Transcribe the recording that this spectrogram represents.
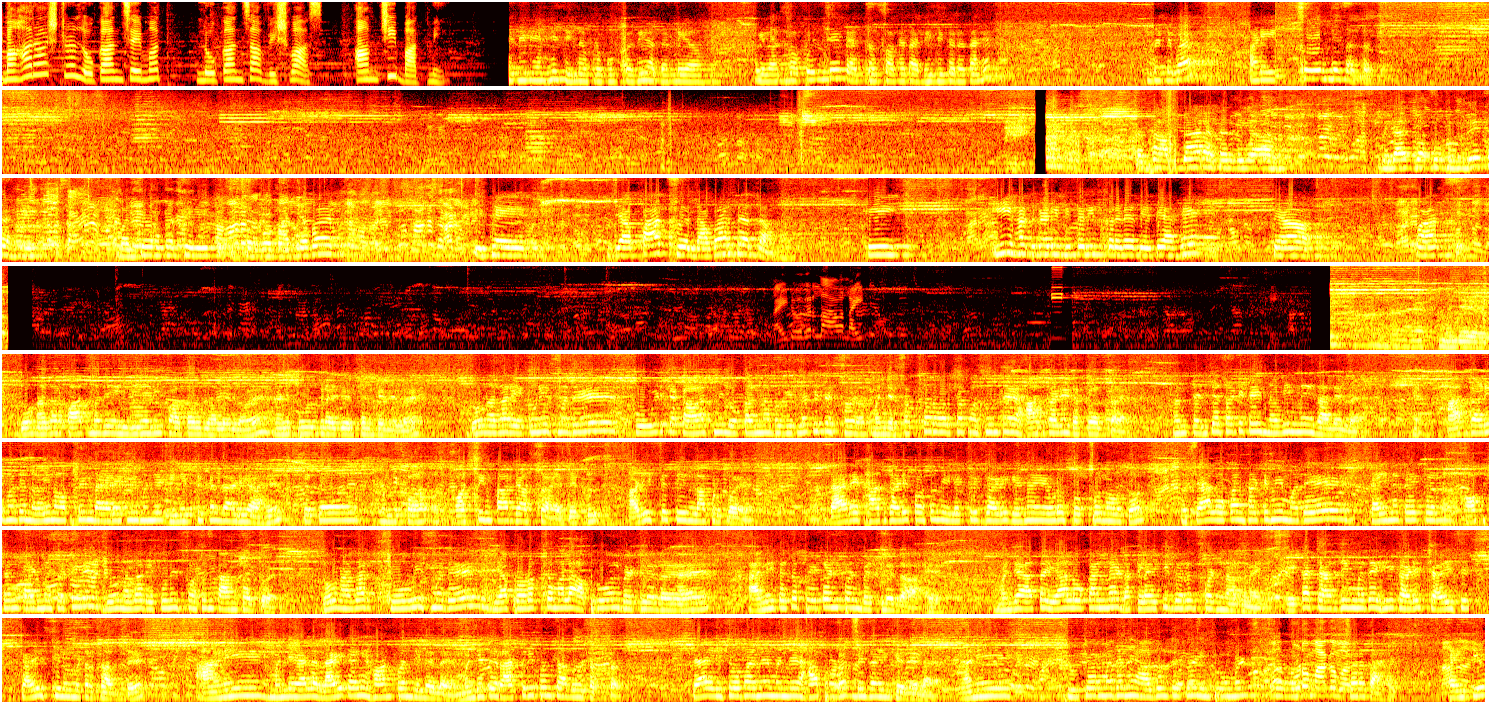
महाराष्ट्र लोकांचे मत लोकांचा विश्वास आमची बातमी. आलेली आहे जिल्हा प्रमुख पदी आदरणीय विलास बापूंचे. त्यांचं स्वागत आलेली करत आहे. धन्यवाद. आणि सोयम हे चालतात तथा आमदार आदरणीय विलास बापू भुमरे साहेब मंचावर उपस्थित सर्व मान्यवर. इथे ज्या पाच लाभार्थ्यांना ही ई हातगाडी वितरित करण्यात येते आहे त्या पाच लाइट वगैरे लावा लाइट म्हणजे दोन हजार पाचमध्ये इंजिनिअरिंग पासआउट झालेलो आहे आणि पोस्ट ग्रॅज्युएशन केलेलं आहे. दोन हजार एकोणीसमध्ये कोविडच्या काळात मी लोकांना बघितलं की ते स म्हणजे सत्तर वर्षापासून ते हातगाडी ढकलत आहे. पण त्यांच्यासाठी काही नवीन नाही झालेलं आहे. हातगाडीमध्ये नवीन ऑप्शन डायरेक्टली म्हणजे इलेक्ट्रिकल गाडी आहे. त्याचं म्हणजे कॉ कॉस्टिंग फार जास्त आहे. ते अडीच ते तीन लाख रुपये आहे. डायरेक्ट हातगाडीपासून इलेक्ट्रिक गाडी घेणं एवढं सोपं नव्हतं. तर त्या लोकांसाठी मी मध्ये काही ना काही कर ऑप्शन काढण्यासाठी दोन हजार एकोणीसपासून काम करतो आहे दोन हजार चोवीसमध्ये या प्रोडक्टचं मला अप्रुव्हल भेटलेलं आहे आणि त्याचं पेटंट पण भेटलेलं आहे. म्हणजे आता या लोकांना ढकलायची गरज पडणार नाही. एका चार्जिंगमध्ये ही गाडी चाळीस चाळीस किलोमीटर चालते. आणि म्हणजे याला लाइट आणि हॉर्न पण दिलेलं आहे. म्हणजे ते रात्री पण चालवू शकतात. त्या हिशोबाने म्हणजे हा प्रोडक्ट डिझाईन केलेला आहे. आणि फ्युचरमध्ये मी अजून त्याचं इम्प्रूव्हमेंट करत आहे. थँक्यू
